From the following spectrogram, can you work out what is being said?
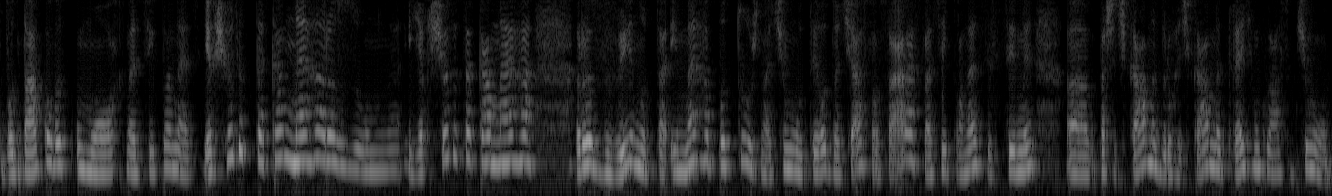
в однакових умовах на цій планеті. Якщо ти така мега розумна, якщо ти така мега розвинута і мега потужна, чому ти одночасно зараз на цій планеті з цими е, першачками, другачками, третім класом? Чому?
